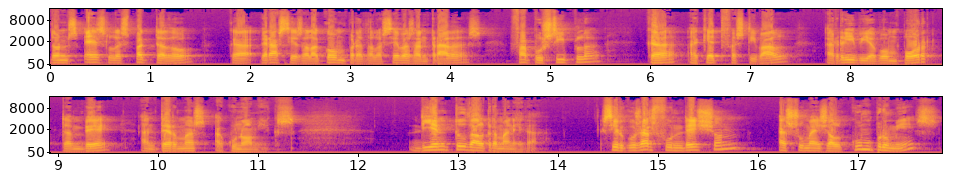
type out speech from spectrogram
doncs, és l'espectador que gràcies a la compra de les seves entrades fa possible que aquest festival arribi a bon port també en termes econòmics. Dient-ho d'altra manera, Circus Arts Foundation assumeix el compromís,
